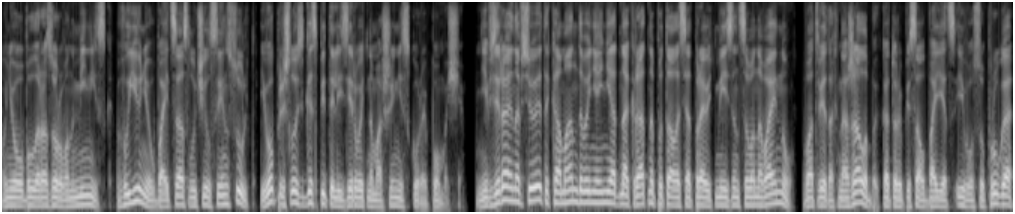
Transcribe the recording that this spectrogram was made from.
У него был разорван мениск. В июне у бойца случился инсульт. Его пришлось госпитализировать на машине скорой помощи. Невзирая на все это, командование неоднократно пыталось отправить Мезенцева на войну. В ответах на жалобы, которые писал боец и его супруга,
